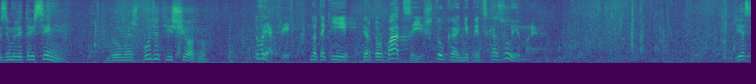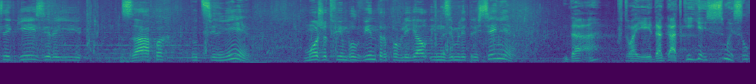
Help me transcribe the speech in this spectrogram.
Землетрясение. Думаешь, будет еще одно? Вряд ли. Но такие пертурбации – штука непредсказуемая. Если гейзеры и запах тут сильнее, может, Фимбл Винтер повлиял и на землетрясение? Да, в твоей догадке есть смысл.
